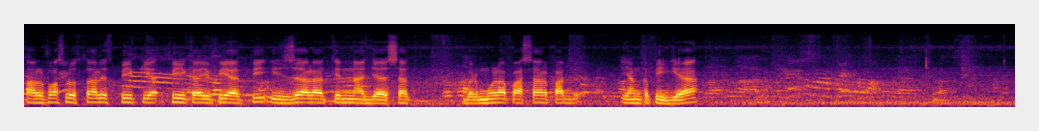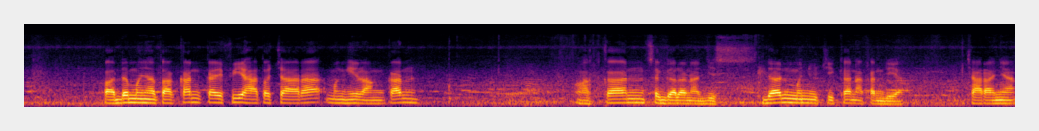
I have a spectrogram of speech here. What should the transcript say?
Al-faslu tsalis fi fi kaifiyati izalatin najasat. Bermula pasal pada yang ketiga pada menyatakan kaifiyah atau cara menghilangkan akan segala najis dan menyucikan akan dia. Caranya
